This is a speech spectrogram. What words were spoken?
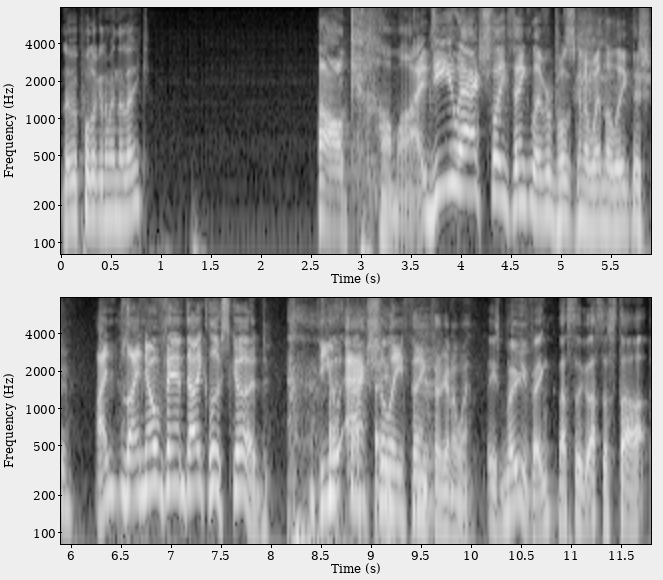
Liverpool are going to win the league? Oh, come on. Do you actually think Liverpool's going to win the league this year? I, I know Van Dijk looks good. Do you actually think they're going to win? He's moving. That's the that's the start.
